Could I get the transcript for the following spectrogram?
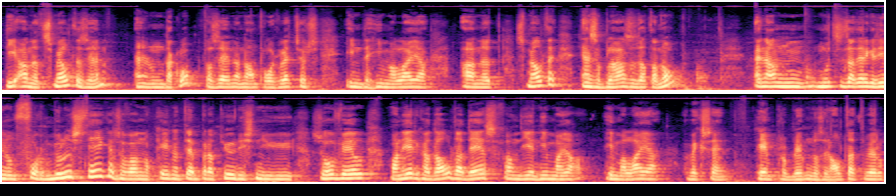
die aan het smelten zijn. En dat klopt, er zijn een aantal gletsjers in de Himalaya aan het smelten. En ze blazen dat dan op. En dan moeten ze dat ergens in een formule steken. Zo van, oké, de temperatuur is nu zoveel. Wanneer gaat al dat ijs van die Himalaya, weg zijn? Geen probleem, er zijn altijd wel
